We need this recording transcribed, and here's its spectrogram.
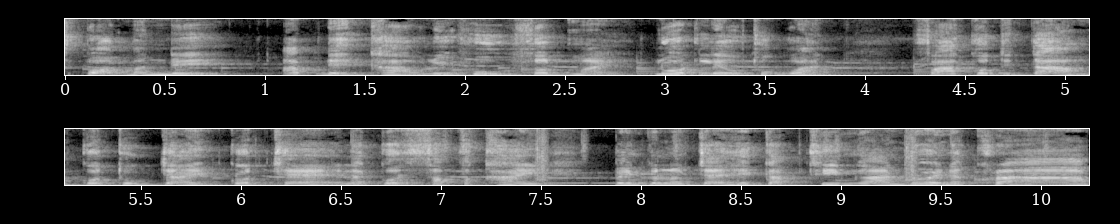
Sport Monday อัปเดตข่าวลิเวอร์พูลสดใหม่ รวดเร็วทุกวัน ฝากกดติดตาม กดถูกใจ กดแชร์ และกด Subscribe เป็นกำลังใจให้กับทีมงานด้วยนะครับ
